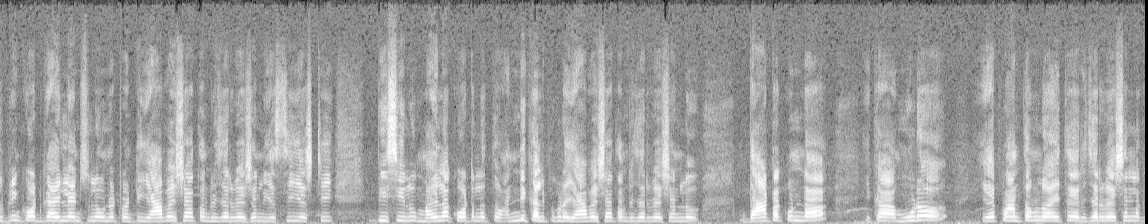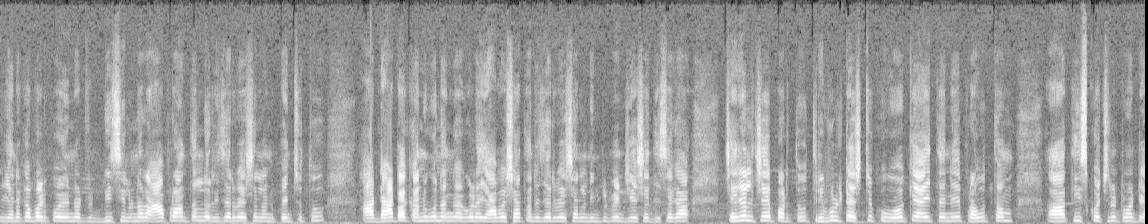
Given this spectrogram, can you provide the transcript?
సుప్రీంకోర్టు గైడ్లైన్స్లో ఉన్నటువంటి యాభై శాతం రిజర్వేషన్లు ఎస్సీ ఎస్టీ బీసీలు మహిళా కోటలతో అన్ని కలిపి కూడా యాభై శాతం రిజర్వేషన్లు దాటకుండా ఇక మూడో ఏ ప్రాంతంలో అయితే రిజర్వేషన్లకు వెనకబడిపోయినటువంటి బీసీలు ఉన్నారో ఆ ప్రాంతంలో రిజర్వేషన్లను పెంచుతూ ఆ డేటాకు అనుగుణంగా కూడా యాభై శాతం రిజర్వేషన్లను ఇంప్లిమెంట్ చేసే దిశగా చర్యలు చేపడుతూ త్రిబుల్ టెస్ట్కు ఓకే అయితేనే ప్రభుత్వం తీసుకొచ్చినటువంటి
